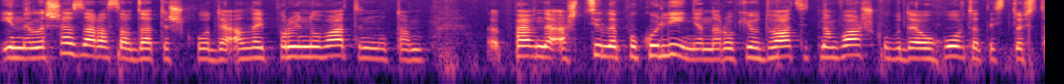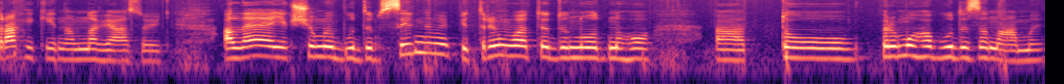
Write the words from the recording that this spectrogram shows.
і не лише зараз завдати шкоди, але й поруйнувати ну там. Певне, аж ціле покоління на років 20 нам важко буде оговтатись той страх, який нам нав'язують. Але якщо ми будемо сильними, підтримувати один одного, то перемога буде за нами.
